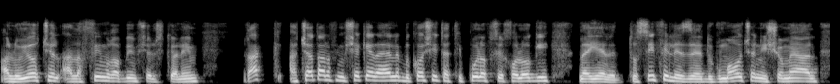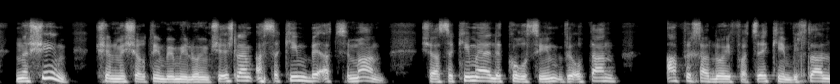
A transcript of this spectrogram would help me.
עלויות של אלפים רבים של שקלים, רק ה-9,000 שקל האלה בקושי את הטיפול הפסיכולוגי לילד. תוסיפי לזה דוגמאות שאני שומע על נשים של משרתים במילואים, שיש להם עסקים בעצמן, שהעסקים האלה קורסים ואותן אף אחד לא יפצה, כי הם בכלל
